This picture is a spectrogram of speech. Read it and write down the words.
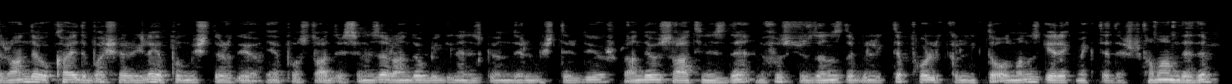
Randevu kaydı başarıyla yapılmıştır diyor. E-posta adresinize randevu bilgileriniz gönderilmiştir diyor. Randevu saatinizde nüfus cüzdanınızla birlikte poliklinikte olmanız gerekmektedir. Tamam dedim.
